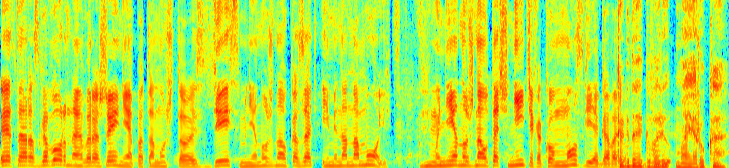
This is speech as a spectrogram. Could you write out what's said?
Это разговорное выражение, потому что здесь мне нужно указать именно на мой. Мне нужно уточнить, о каком мозге я говорю. Когда я говорю «моя рука»,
